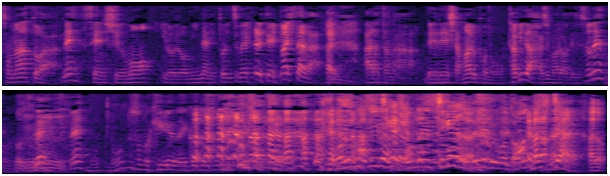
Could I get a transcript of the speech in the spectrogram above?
その後はね先週もいろいろみんなに問い詰められていましたが、はい。新たな霊々者マルコの旅が始まるわけですよね、そうですね、うんね。なんでそんな綺麗な言い方するの悪口以外でそんなにスムーズに出てくることあんまちゃんあの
